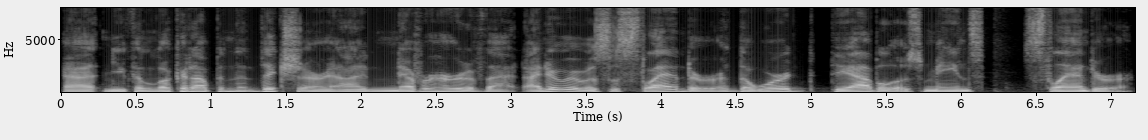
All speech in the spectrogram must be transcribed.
Uh, you can look it up in the dictionary. And I never heard of that. I knew it was a slanderer. The word diabolos means slanderer,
